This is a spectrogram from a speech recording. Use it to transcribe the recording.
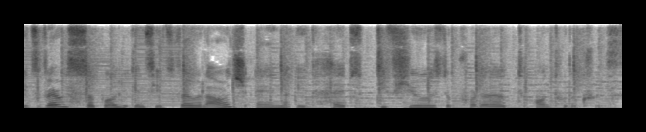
It's very supple. You can see it's very large and it helps diffuse the product onto the crease.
